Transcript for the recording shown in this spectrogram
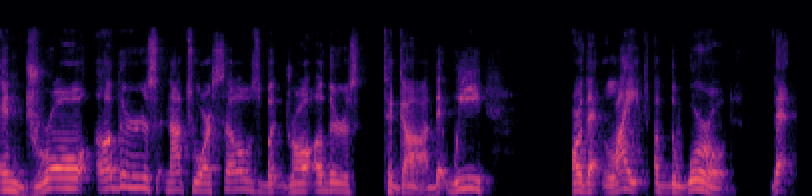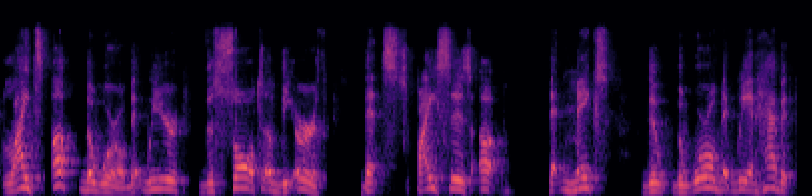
and draw others, not to ourselves, but draw others to God, that we are that light of the world that lights up the world, that we're the salt of the earth, that spices up, that makes the, the world that we inhabit,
